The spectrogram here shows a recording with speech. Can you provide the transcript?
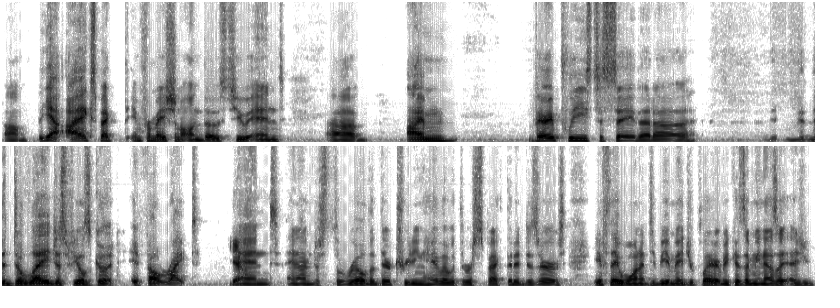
Um, but yeah i expect information on those two and uh, i'm very pleased to say that uh, the, the delay just feels good. It felt right Yeah. and and I'm just thrilled that they're treating Halo with the respect that it deserves. If they want it to be a major player, because I mean, as I as you,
